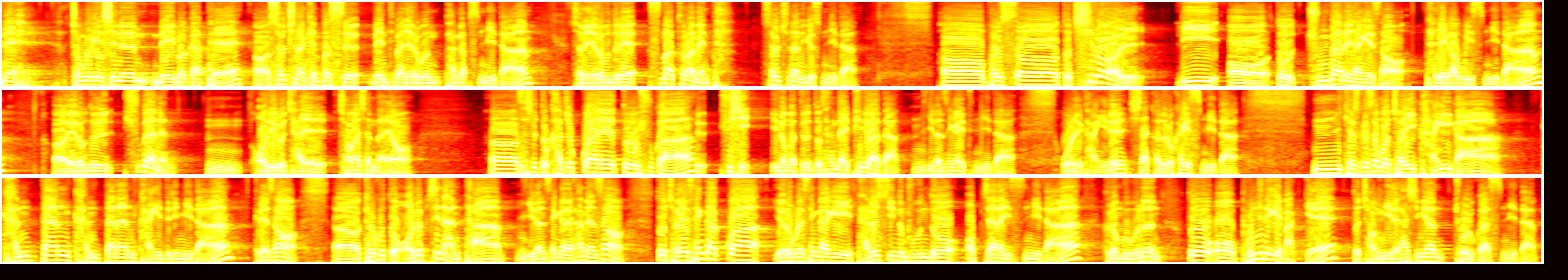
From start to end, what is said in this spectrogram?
네, 전국에 계시는 네이버 카페 어, 설춘한 캠퍼스 멘티반 여러분 반갑습니다. 저는 여러분들의 스마트나 멘타 설춘한 교수입니다. 어, 벌써 또 7월이 어, 또 중반을 향해서 달려가고 있습니다. 어, 여러분들 휴가는 음, 어디로 잘 정하셨나요? 어, 사실 또 가족과의 또 휴가, 휴식 이런 것들은 또 상당히 필요하다 음, 이런 생각이 듭니다. 오늘 강의를 시작하도록 하겠습니다. 음, 계속해서 뭐 저희 강의가 간단 간단한 강의들입니다. 그래서 어, 결코 또 어렵지는 않다 음, 이런 생각을 하면서 또 저의 생각과 여러분의 생각이 다를 수 있는 부분도 없지 않아 있습니다. 그런 부분은 또 어, 본인에게 맞게 또 정리를 하시면 좋을 것 같습니다.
